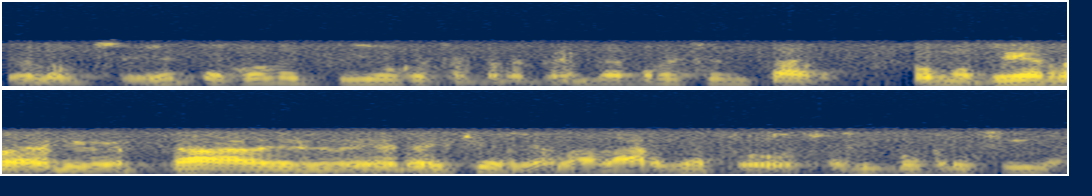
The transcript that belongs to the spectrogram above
del occidente colectivo que se pretende presentar como tierra de libertades, de derechos, y a la larga todo eso es hipocresía.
